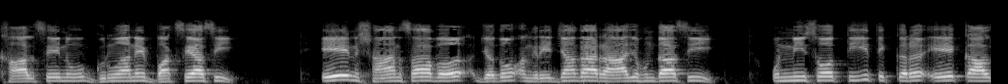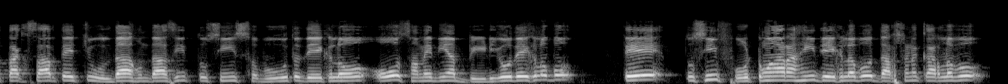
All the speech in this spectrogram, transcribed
ਖਾਲਸੇ ਨੂੰ ਗੁਰੂਆਂ ਨੇ ਬਖਸ਼ਿਆ ਸੀ। ਇਹ ਨਿਸ਼ਾਨ ਸਾਹਿਬ ਜਦੋਂ ਅੰਗਰੇਜ਼ਾਂ ਦਾ ਰਾਜ ਹੁੰਦਾ ਸੀ 1930 ਤੱਕਰ ਇਹ ਕਾਲ ਤਖਤ ਸਾਹਿਬ ਤੇ ਝੂਲਦਾ ਹੁੰਦਾ ਸੀ। ਤੁਸੀਂ ਸਬੂਤ ਦੇਖ ਲਓ, ਉਹ ਸਮੇਂ ਦੀਆਂ ਵੀਡੀਓ ਦੇਖ ਲਵੋ ਤੇ ਤੁਸੀਂ ਫੋਟੋਆਂ ਰਾਹੀਂ ਦੇਖ ਲਵੋ, ਦਰਸ਼ਨ ਕਰ ਲਵੋ।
